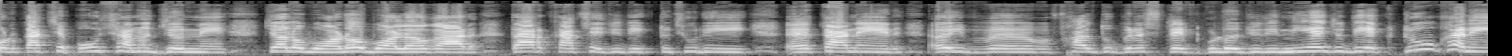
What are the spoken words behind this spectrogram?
ওর কাছে পৌঁছানোর জন্যে। চলো বড় বলগার তার কাছে যদি একটু চুরি কানের ওই ফালতু ব্রেসলেটগুলো যদি নিয়ে যদি একটুখানি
